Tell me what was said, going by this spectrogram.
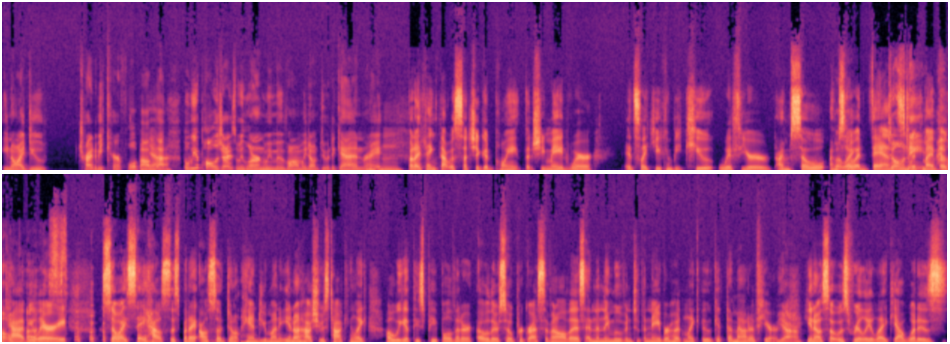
you know, I do try to be careful about Yeah. that. But we apologize, we learn, we move on, we don't do it again, right? Mhm. But I think that was such a good point that she made where it's like you can be cute with your I'm so I'm But, so like, advanced with my vocabulary. so I say houseless, but I also don't hand you money. You know how she was talking like, oh, we get these people that are oh, they're so progressive and all this, and then they move into the neighborhood and like, ooh, get them out of here. Yeah. You know, so it was really like, yeah, what is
